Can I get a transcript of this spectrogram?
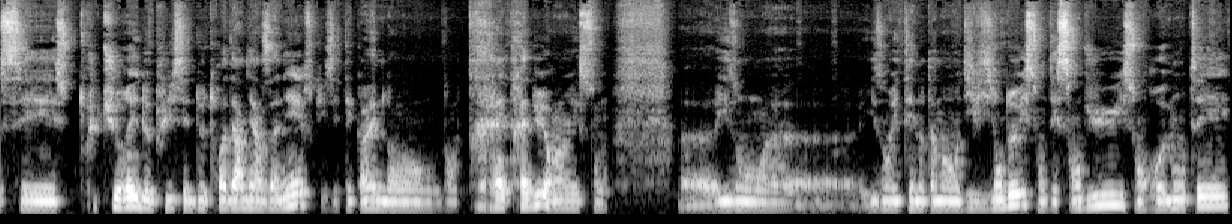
s'est structuré depuis ces deux, trois dernières années, parce qu'ils étaient quand même dans, dans le très très dur. Hein. Ils sont. ils, ont, ils ont été notamment en division 2, ils sont descendus, ils sont remontés,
